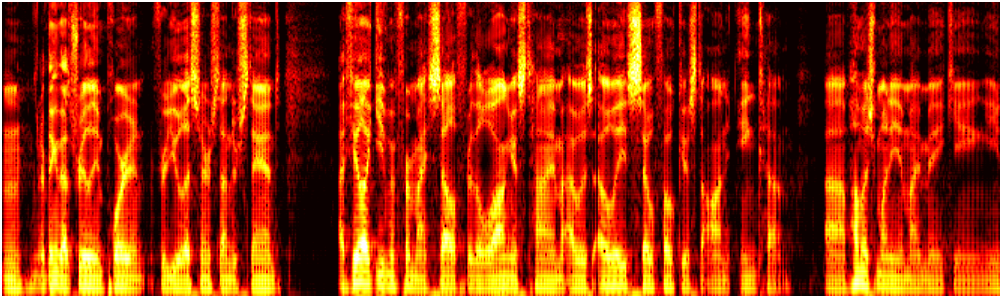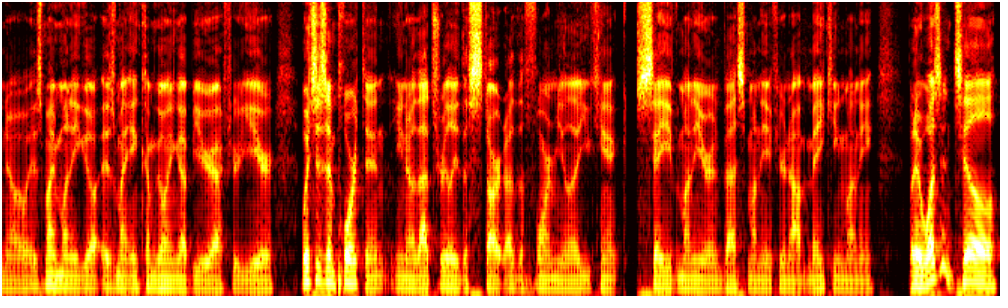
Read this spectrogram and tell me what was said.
Mm, I think that's really important for you listeners to understand. I feel like even for myself, for the longest time, I was always so focused on income. Um, how much money am I making? You know, is my money go is my income going up year after year? Which is important. You know, that's really the start of the formula. You can't save money or invest money if you're not making money. But it wasn't until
